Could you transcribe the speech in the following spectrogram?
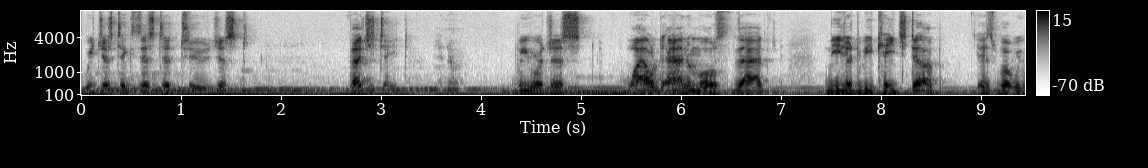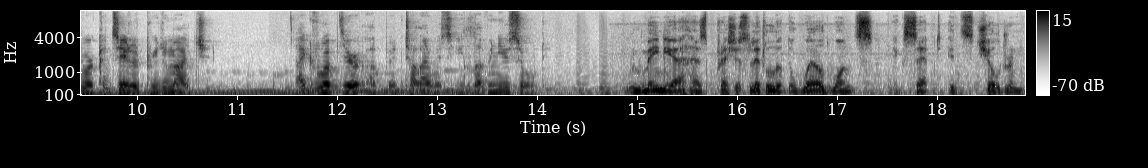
We just existed to just vegetate, you know. We were just wild animals that needed to be caged up, is what we were considered pretty much. I grew up there up until I was 11 years old. Romania has precious little that the world wants except its children.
